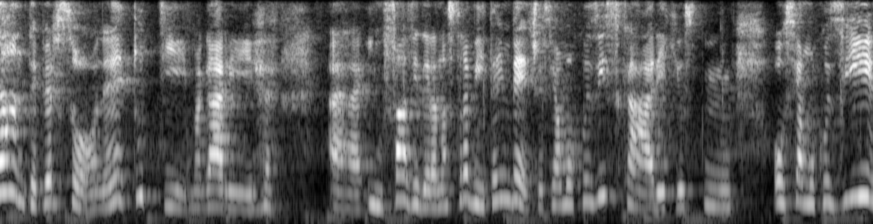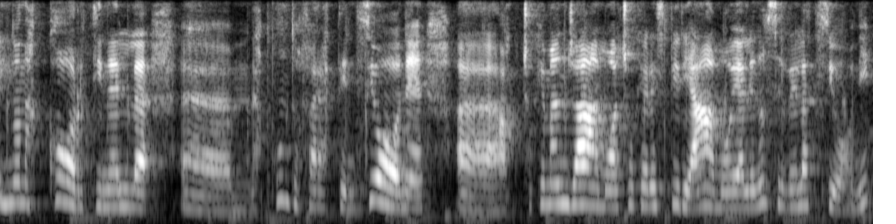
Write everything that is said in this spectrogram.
tante persone, tutti magari eh, in fasi della nostra vita, invece siamo così scarichi o, mm, o siamo così non accorti nel eh, appunto fare attenzione eh, a ciò che mangiamo, a ciò che respiriamo e alle nostre relazioni,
